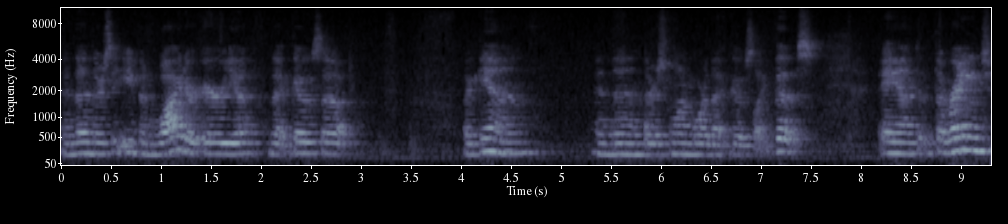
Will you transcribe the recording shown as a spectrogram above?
and then there's an even wider area that goes up again, and then there's one more that goes like this. And the range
